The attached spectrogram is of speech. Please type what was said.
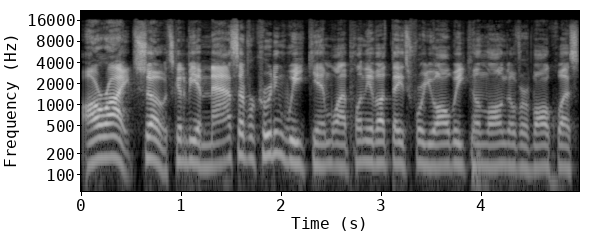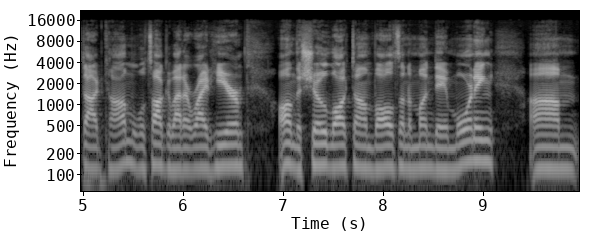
All right, so it's going to be a massive recruiting weekend. We'll have plenty of updates for you all weekend long over VolQuest.com. We'll talk about it right here on the show, Locked On Vols, on a Monday morning. Um,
